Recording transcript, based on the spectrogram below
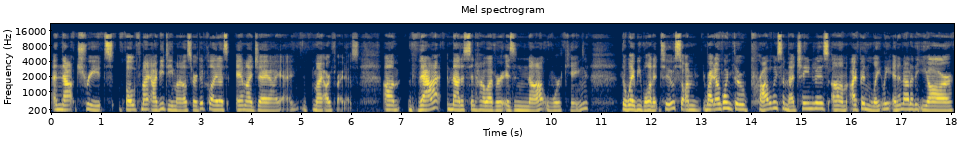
and that treats both my IBD, my ulcerative colitis, and my JIA, my arthritis. Um, that medicine, however, is not working the way we want it to. So I'm right now going through probably some med changes. Um, I've been lately in and out of the ER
